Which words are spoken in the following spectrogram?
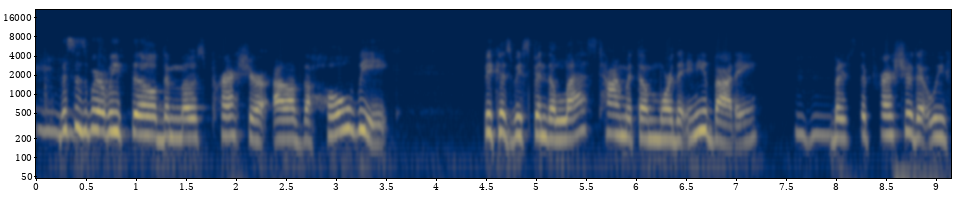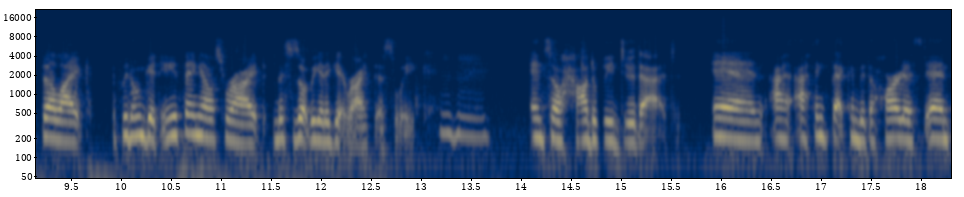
mm-hmm. this is where we feel the most pressure out of the whole week because we spend the less time with them more than anybody. Mm-hmm. But it's the pressure that we feel like if we don't get anything else right, this is what we got to get right this week. Mm-hmm. And so, how do we do that? And I, I, think that can be the hardest. And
